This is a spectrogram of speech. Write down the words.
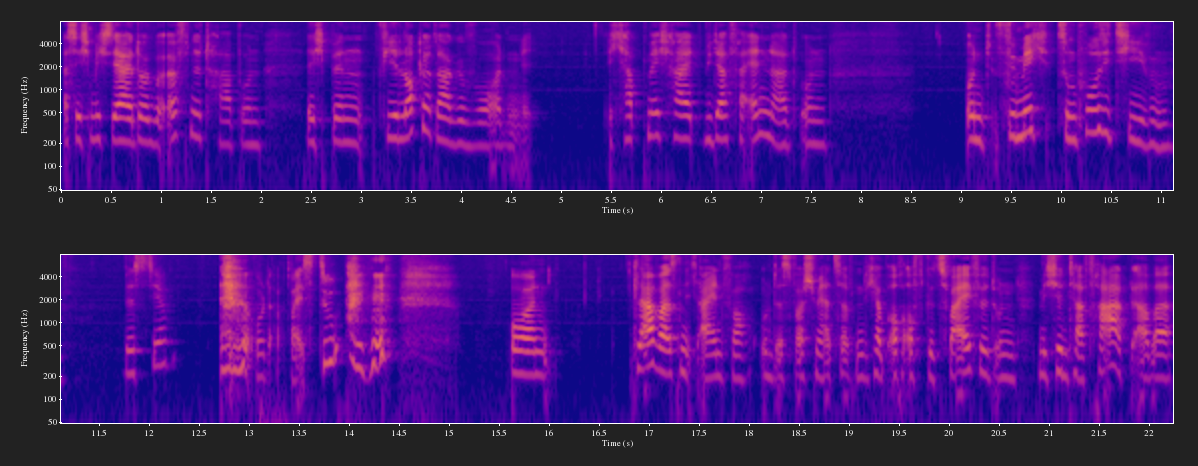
dass ich mich sehr doll geöffnet habe und ich bin viel lockerer geworden. Ich habe mich halt wieder verändert und, und für mich zum Positiven, wisst ihr? oder weißt du? und klar war es nicht einfach und es war schmerzhaft und ich habe auch oft gezweifelt und mich hinterfragt, aber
